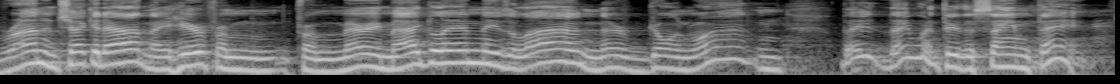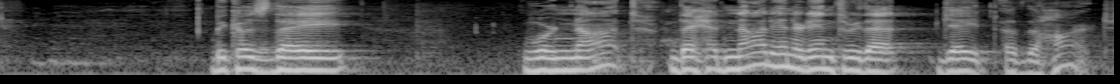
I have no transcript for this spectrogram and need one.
run and check it out. And they hear from, from Mary Magdalene he's alive. And they're going, What? And they, they went through the same thing because they were not, they had not entered in through that gate of the heart.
